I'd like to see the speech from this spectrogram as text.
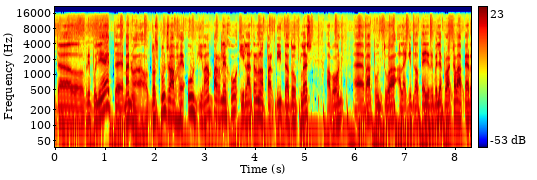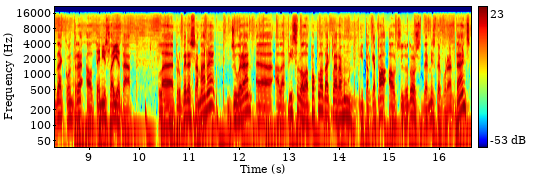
del Ripollet, eh, bueno, els dos punts va fer un Ivan Parlejo i l'altre en el partit de dobles on eh, va puntuar a l'equip del tenis Ripollet però que va perdre contra el tenis Laietà. La propera setmana jugaran eh, a la pista de la Pobla de Claramunt i perquè fa als jugadors de més de 40 anys,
